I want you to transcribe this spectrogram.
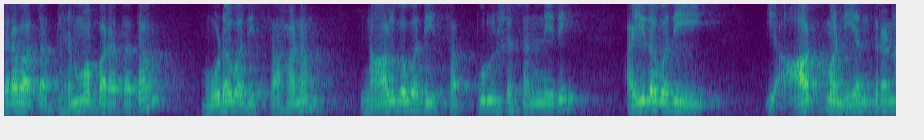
తర్వాత ధర్మపరతత మూడవది సహనం నాలుగవది సత్పురుష సన్నిధి ఐదవది ఈ ఆత్మ నియంత్రణ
